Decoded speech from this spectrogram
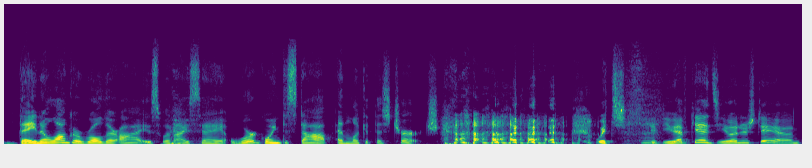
they no longer roll their eyes when I say, We're going to stop and look at this church. Which, if you have kids, you understand.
